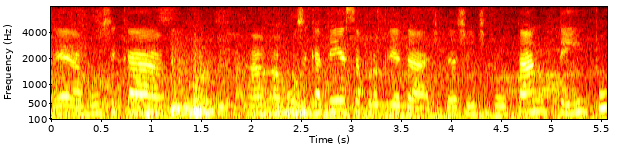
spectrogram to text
né? A música a, a música tem essa propriedade da gente voltar no tempo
